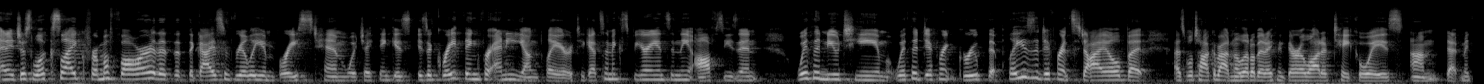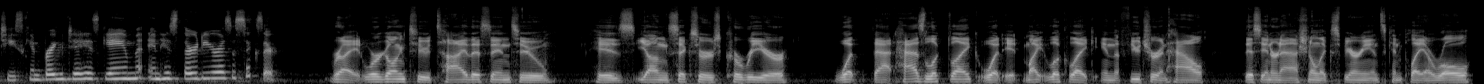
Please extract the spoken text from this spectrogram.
and it just looks like from afar that, that the guys have really embraced him, which I think is, is a great thing for any young player to get some experience in the offseason with a new team, with a different group that plays a different style. But as we'll talk about in a little bit, I think there are a lot of takeaways um, that Matisse can bring to his game in his third year as a Sixer. Right. We're going to tie this into his young Sixers career, what that has looked like, what it might look like in the future, and how this international experience can play a role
